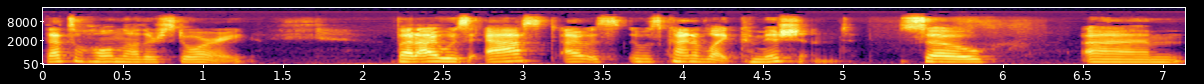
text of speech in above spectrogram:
That's a whole nother story. But I was asked, I was it was kind of like commissioned. So um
